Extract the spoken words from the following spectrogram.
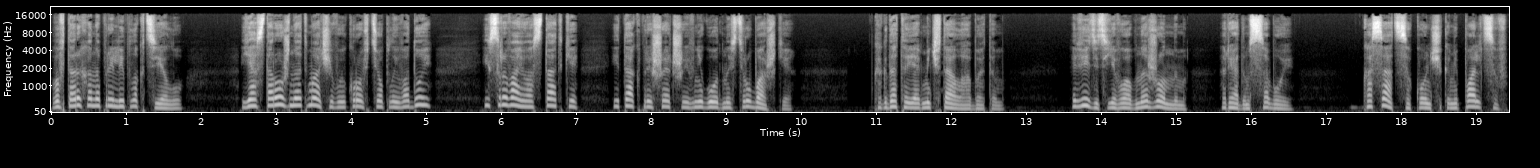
Во-вторых, она прилипла к телу. Я осторожно отмачиваю кровь теплой водой и срываю остатки и так пришедшей в негодность рубашки. Когда-то я мечтала об этом видеть его обнаженным рядом с собой, касаться кончиками пальцев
